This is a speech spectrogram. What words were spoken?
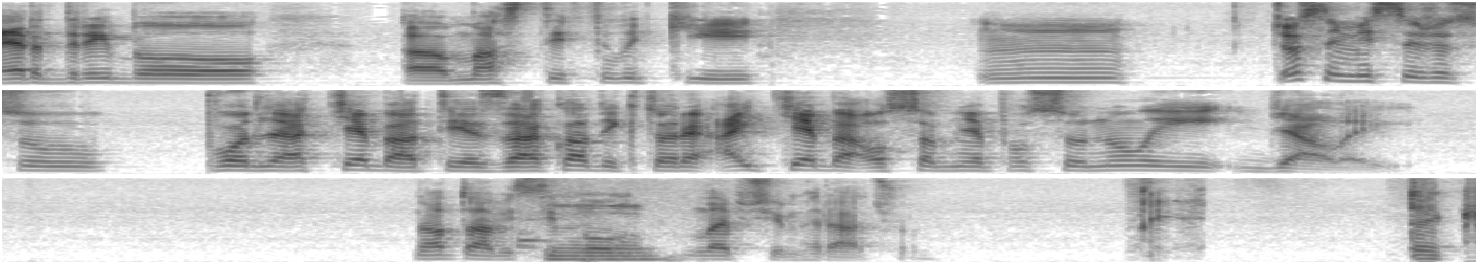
air dribble, uh, mastifliky. Mm, čo si myslíš, že sú podľa teba tie základy, ktoré aj teba osobne posunuli ďalej? Na to, aby si bol hmm. lepším hráčom. Tak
